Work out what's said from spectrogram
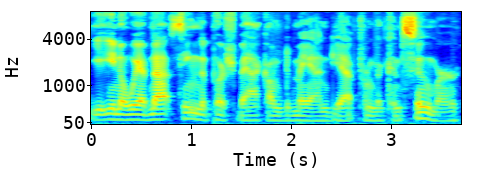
you, you know, we have not seen the pushback on demand yet from the consumer,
